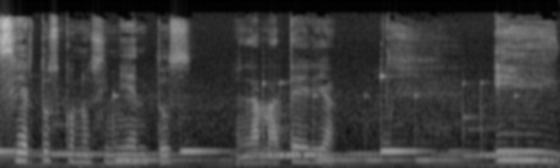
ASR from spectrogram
ciertos conocimientos en la materia y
